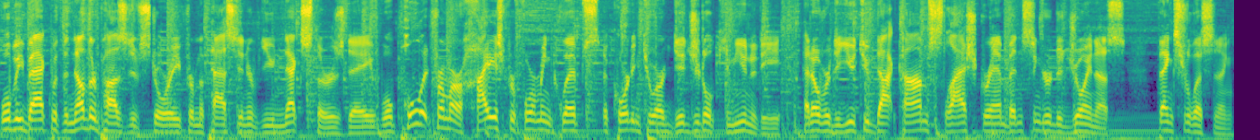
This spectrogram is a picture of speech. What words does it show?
We'll be back with another positive story from a past interview next Thursday. We'll pull it from our highest performing clips according to our digital community. Head over to youtube.com slash Graham Bensinger to join us. Thanks for listening.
